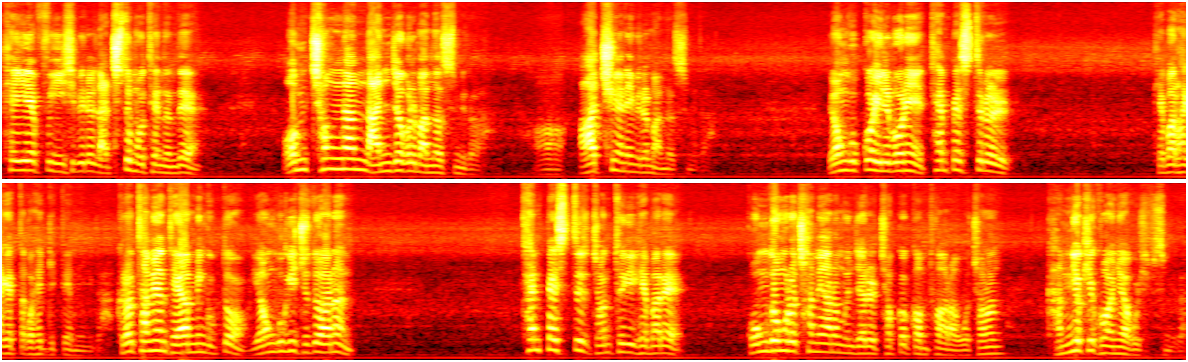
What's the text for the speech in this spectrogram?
KF-21을 낳지도 못했는데 엄청난 난적을 만났습니다. 아, 아치 에네미를 만났습니다. 영국과 일본이 템페스트를 개발하겠다고 했기 때문입니다. 그렇다면 대한민국도 영국이 주도하는 템페스트 전투기 개발에 공동으로 참여하는 문제를 적극 검토하라고 저는 강력히 권유하고 싶습니다.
